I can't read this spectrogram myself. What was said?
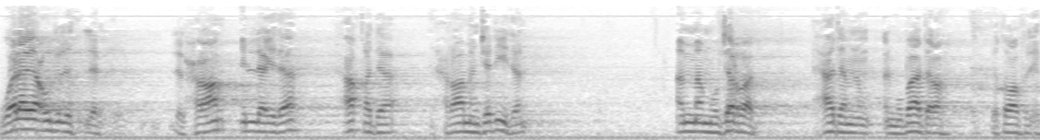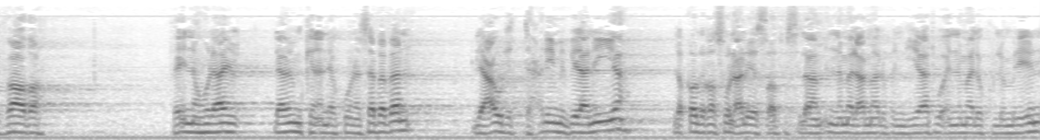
ولا يعود للحرام إلا إذا عقد إحراما جديدا أما مجرد عدم المبادرة بطواف الإفاضة فإنه لا لا يمكن أن يكون سببا لعود التحريم بلا نية لقول الرسول عليه الصلاة والسلام إنما الأعمال بالنيات وإنما لكل امرئ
